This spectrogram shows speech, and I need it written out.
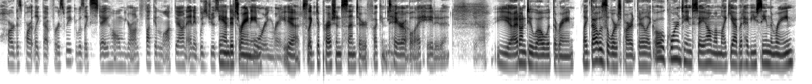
hardest part. Like that first week, it was like stay home. You're on fucking lockdown, and it was just and it's raining. pouring rain. Yeah, it's like depression center. Fucking terrible. I hated it. yeah. Yeah, I don't do well with the rain. Like that was the worst part. They're like, "Oh, quarantine, stay home." I'm like, "Yeah, but have you seen the rain?"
